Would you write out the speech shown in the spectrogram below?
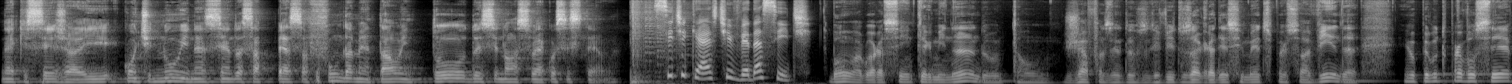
né, que seja aí, continue né, sendo essa peça fundamental em todo esse nosso ecossistema. CityCast Veda City. Bom, agora sim, terminando, então, já fazendo os devidos agradecimentos por sua vinda, eu pergunto para você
